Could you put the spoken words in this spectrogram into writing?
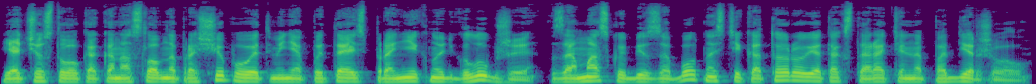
Я чувствовал, как она словно прощупывает меня, пытаясь проникнуть глубже за маску беззаботности, которую я так старательно поддерживал.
